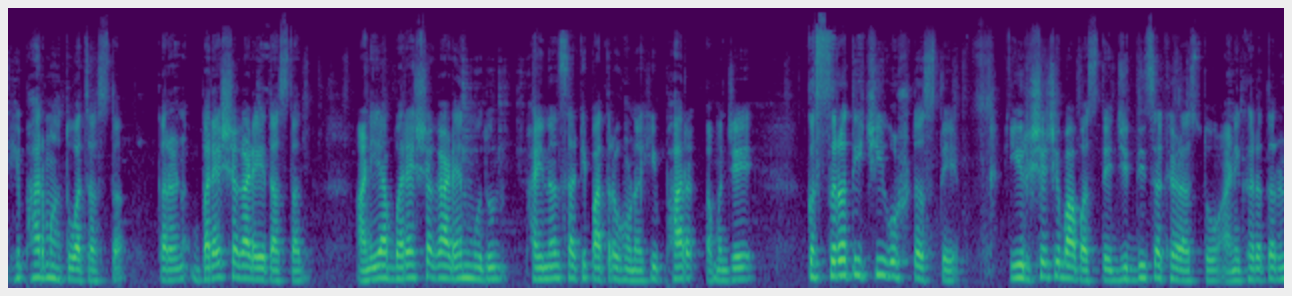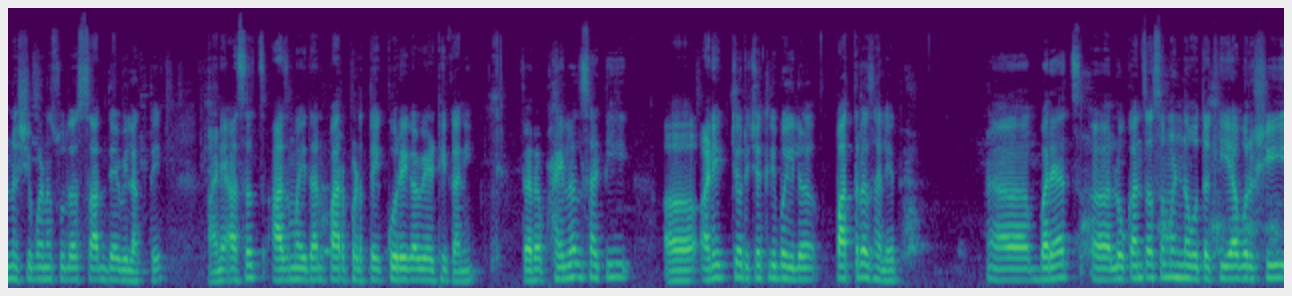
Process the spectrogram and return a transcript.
हे फार महत्त्वाचं असतं. कारण बऱ्याचशा गाड्या येत असतात आणि या बऱ्याचशा गाड्यांमधून फायनलसाठी पात्र होणं ही फार म्हणजे कसरतीची गोष्ट असते ईर्षेची बाब असते जिद्दीचा खेळ असतो आणि खरं तर नशिबानं सुद्धा साथ द्यावी लागते. आणि असंच आज मैदान पार पडतंय कोरेगाव या ठिकाणी. तर फायनलसाठी अनेक चर्चेतली बैलं पात्र झालेत. बऱ्याच लोकांचं असं म्हणणं होतं की यावर्षी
